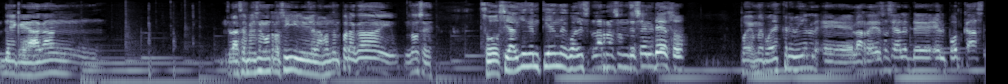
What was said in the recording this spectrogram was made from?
de que hagan la cerveza en otro sitio y la mandan para acá y no sé. Si alguien entiende cuál es la razón de ser de eso, pues me puede escribir eh, las redes sociales del podcast,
